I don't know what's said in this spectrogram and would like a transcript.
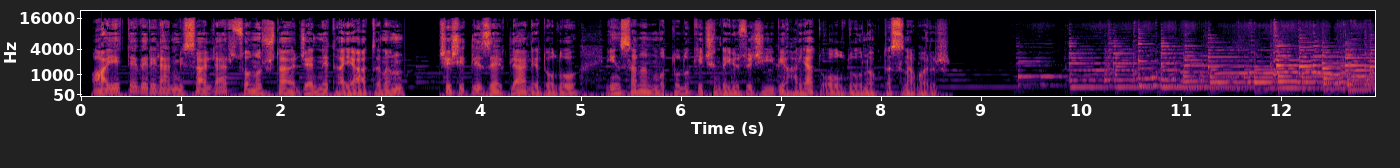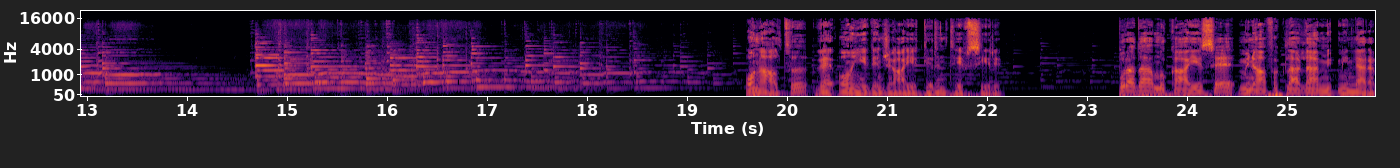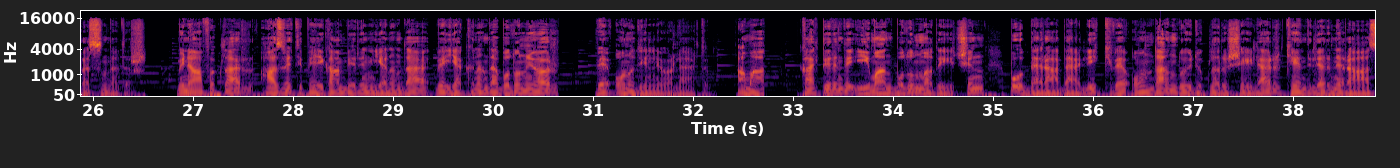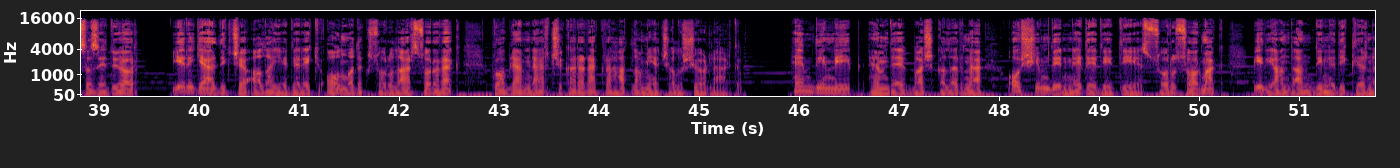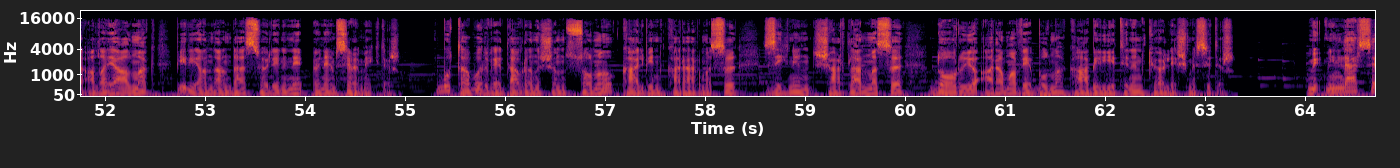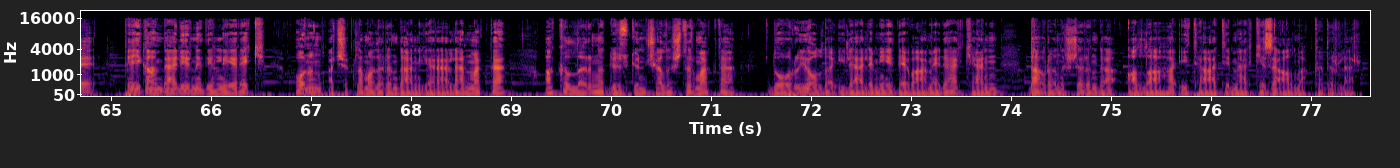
Ayette verilen misaller sonuçta cennet hayatının çeşitli zevklerle dolu, insanın mutluluk içinde yüzeceği bir hayat olduğu noktasına varır. ...16 ve 17. ayetlerin tefsiri. Burada mukayese münafıklarla müminler arasındadır. Münafıklar Hazreti Peygamber'in yanında ve yakınında bulunuyor ve onu dinliyorlardı. Ama kalplerinde iman bulunmadığı için bu beraberlik ve ondan duydukları şeyler kendilerini rahatsız ediyor, yeri geldikçe alay ederek olmadık sorular sorarak, problemler çıkararak rahatlamaya çalışıyorlardı. Hem dinleyip hem de başkalarına o şimdi ne dedi diye soru sormak, bir yandan dinlediklerini alaya almak, bir yandan da söyleneni önemsememektir. Bu tavır ve davranışın sonu kalbin kararması, zihnin şartlanması, doğruyu arama ve bulma kabiliyetinin körleşmesidir. Müminlerse peygamberlerini dinleyerek onun açıklamalarından yararlanmakta, akıllarını düzgün çalıştırmakta, doğru yolda ilerlemeye devam ederken davranışlarında Allah'a itaati merkeze almaktadırlar.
